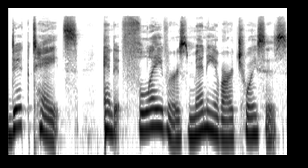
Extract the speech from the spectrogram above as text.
dictates, and it flavors many of our choices.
